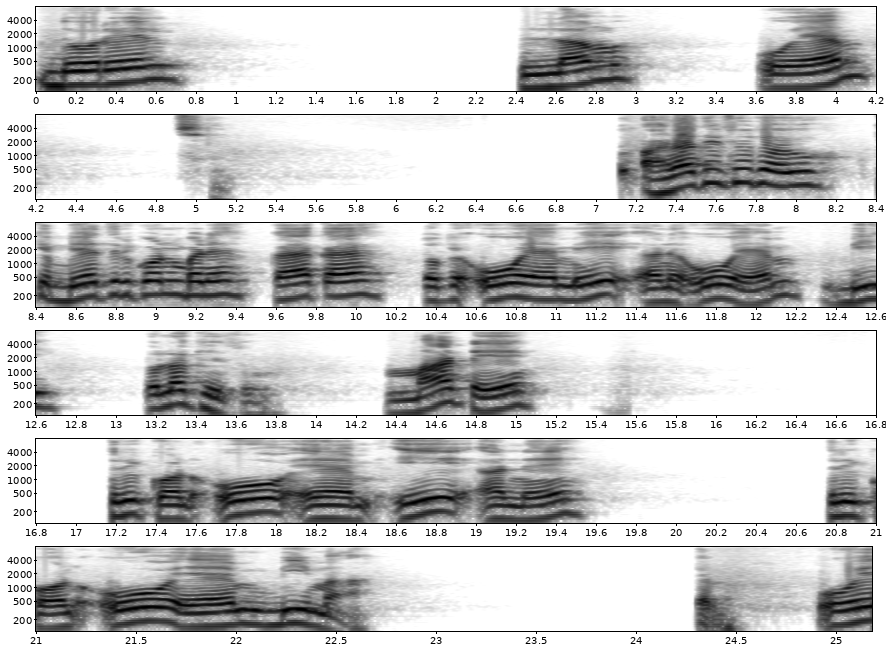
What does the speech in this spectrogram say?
દોરેલ લંબ ઓએમ છે. આનાથી શું થયું કે બે ત્રિકોણ બન્યા કયા કયા? તો કે ઓ એમ એ અને ઓ એમ બી તો લખીશું. માટે ત્રિકોણ ઓ એમ એ અને ત્રિકોણ ઓ એમ બીમાં ચલો. ઓ એ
